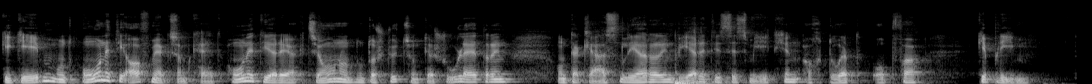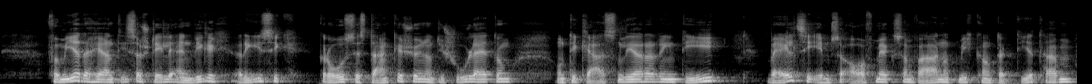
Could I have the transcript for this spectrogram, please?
gegeben und ohne die Aufmerksamkeit, ohne die Reaktion und Unterstützung der Schulleiterin und der Klassenlehrerin wäre dieses Mädchen auch dort Opfer geblieben. Von mir daher an dieser Stelle ein wirklich riesig großes Dankeschön an die Schulleitung und die Klassenlehrerin, die, weil sie eben so aufmerksam waren und mich kontaktiert haben,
